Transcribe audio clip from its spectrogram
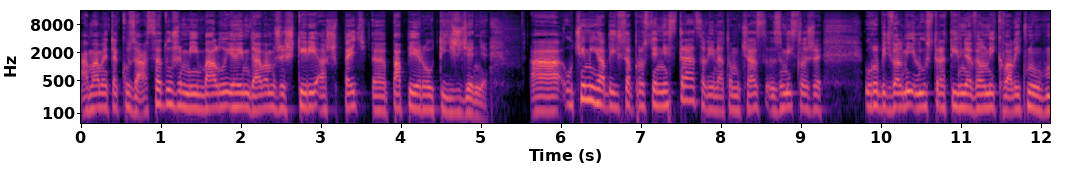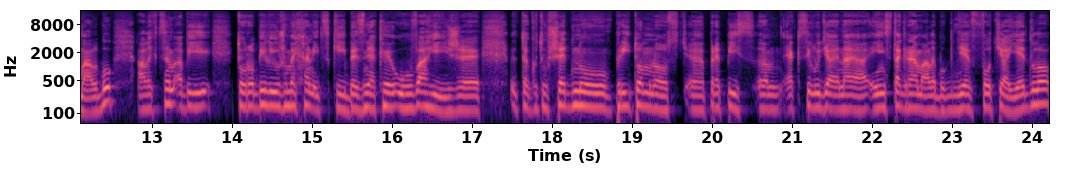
a máme takú zásadu, že my malu, ja im dávam, že 4 až 5 e, papierov týždenne. A učím ich, aby sa proste nestrácali na tom čas v zmysle, že urobiť veľmi ilustratívne, veľmi kvalitnú malbu, ale chcem, aby to robili už mechanicky, bez nejakej úvahy, že takú tú všednú prítomnosť, e, prepis, e, ak si ľudia na Instagram alebo kde fotia jedlo,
